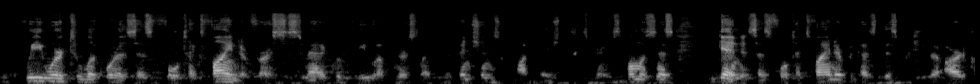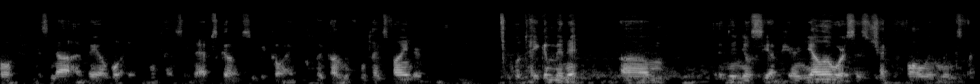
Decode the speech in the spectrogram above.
if we were to look where it says full text finder for a systematic review of nurse-led interventions, populations experiencing homelessness, again, it says full text finder because this particular article is not available in full text in EBSCO. So we go ahead and click on the full text finder. We'll take a minute. Um, and then you'll see up here in yellow where it says check the following links for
